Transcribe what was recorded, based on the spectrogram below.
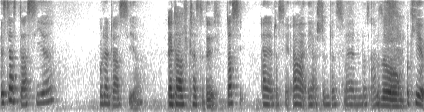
Ist das das hier? Oder das hier? Er darf teste dich. Das hier. Ah ja, das hier. Ah ja, stimmt, das war ja nur das andere. So. Okay.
